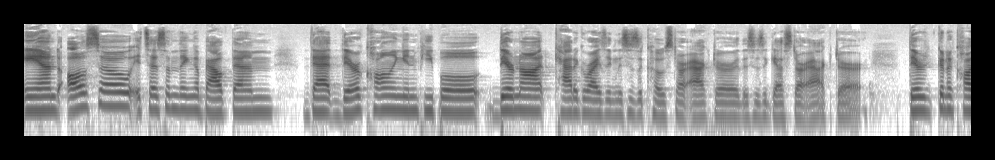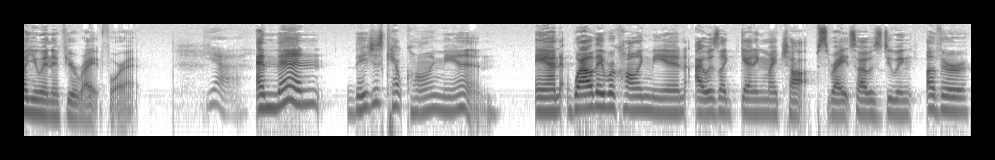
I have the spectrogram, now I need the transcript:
And also, it says something about them that they're calling in people, they're not categorizing this is a co star actor, this is a guest star actor. They're going to call you in if you're right for it. Yeah. And then they just kept calling me in. And while they were calling me in, I was like getting my chops, right? So I was doing other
